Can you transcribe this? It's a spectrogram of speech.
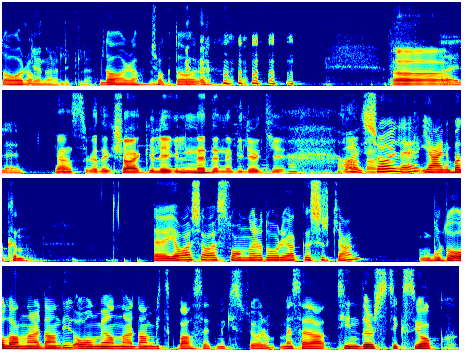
doğru. Genellikle. Doğru. Çok doğru. Ee, Öyle. yani sıradaki şarkıyla ilgili ne denebilir ki? Ay Zaten. şöyle yani bakın e, yavaş yavaş sonlara doğru yaklaşırken burada olanlardan değil olmayanlardan bir tık bahsetmek istiyorum. Mesela Tinder Sticks yok.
